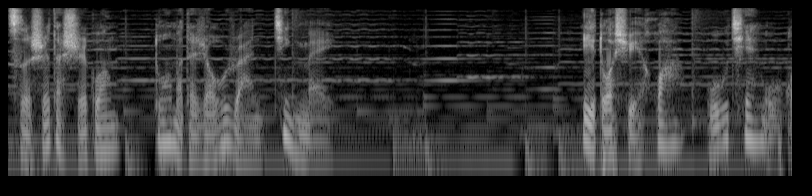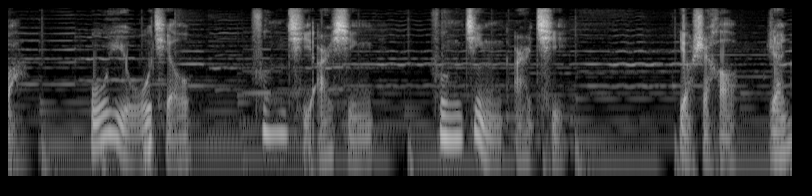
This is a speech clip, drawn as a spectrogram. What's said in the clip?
此时的时光多么的柔软静美。一朵雪花无牵无挂，无欲无求，风起而行，风静而起。有时候人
